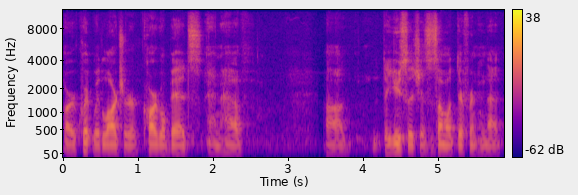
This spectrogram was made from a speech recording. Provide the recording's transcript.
are equipped with larger cargo beds and have, uh, the usage is somewhat different in that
